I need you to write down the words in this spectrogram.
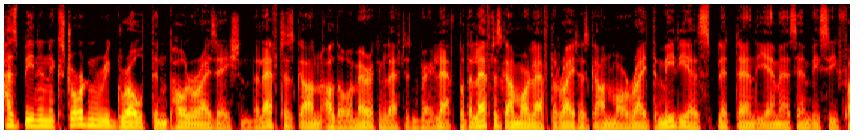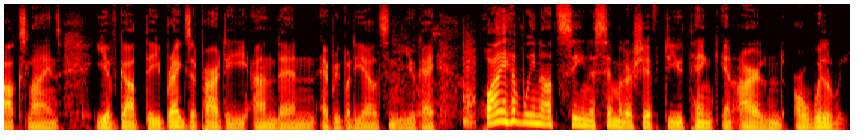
has been an extraordinary growth in polarization. The left has gone, although American left isn't very left, but the left has gone more left, the right has gone more right. The media has split down the MSNBC Fox lines. You've got the Brexit Party and then everybody else in the UK. Why have we not seen a similar shift, do you think, in Ireland, or will we?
